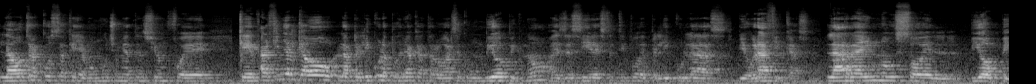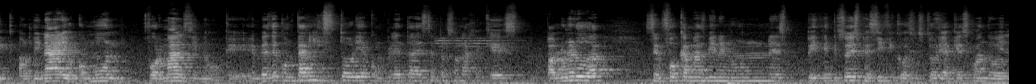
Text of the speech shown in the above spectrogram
La otra cosa que llamó mucho mi atención fue que al fin y al cabo la película podría catalogarse como un biopic, ¿no? Es decir, este tipo de películas biográficas. Larraín no usó el biopic ordinario, común, formal, sino que en vez de contar la historia completa de este personaje que es Pablo Neruda, se enfoca más bien en un episodio específico de su historia, que es cuando el,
